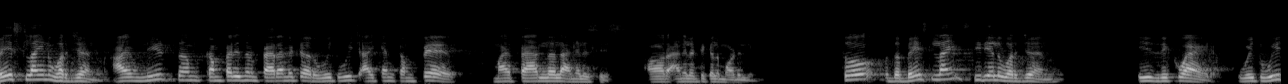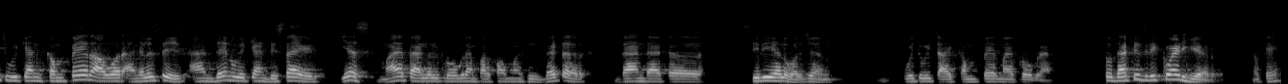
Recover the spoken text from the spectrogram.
baseline version. I need some comparison parameter with which I can compare my parallel analysis or analytical modeling. So the baseline serial version is required with which we can compare our analysis and then we can decide, yes, my parallel program performance is better than that uh, serial version with which I compare my program. So that is required here. Okay.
